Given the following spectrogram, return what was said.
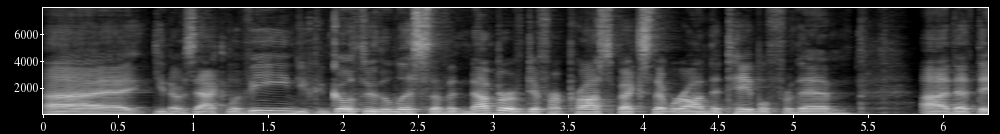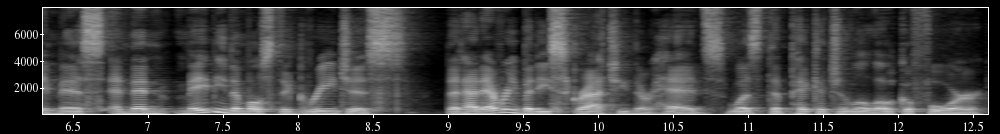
uh, you know, Zach LaVine. You can go through the list of a number of different prospects that were on the table for them uh, that they missed. And then maybe the most egregious that had everybody scratching their heads was the pick of Jahlil Okafor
